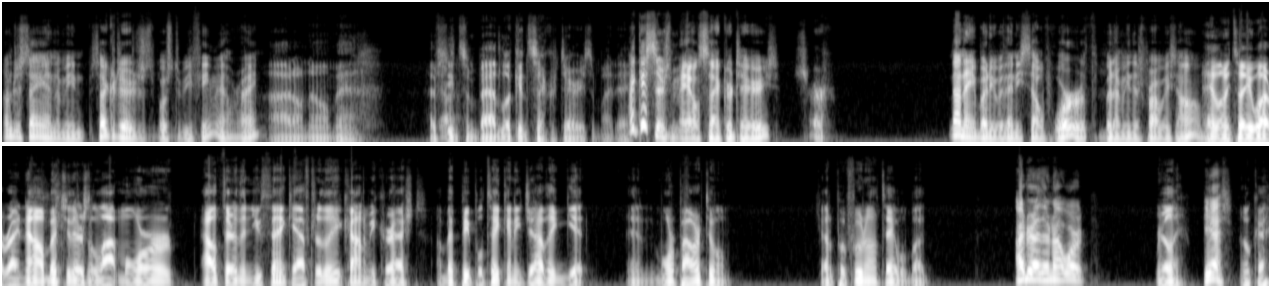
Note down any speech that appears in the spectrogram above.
I'm just saying, I mean, secretaries are supposed to be female, right? I don't know, man. I've Yeah. seen some bad looking secretaries in my day. I guess there's male secretaries. Sure. Not anybody with any self-worth, but I mean, there's probably some. Hey, let me tell you what, right now, I bet you there's a lot more out there than you think after the economy crashed. I bet people take any job they can get, and more power to them. Got to put food on the table, bud. I'd rather not work. Really? Yes. Okay.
